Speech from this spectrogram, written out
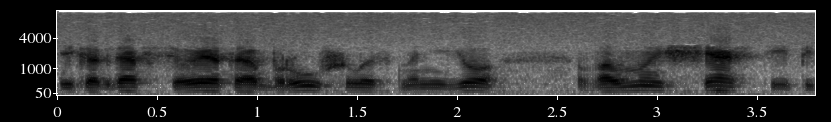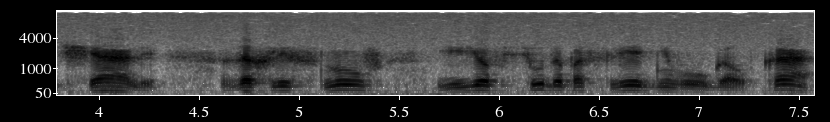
И когда все это обрушилось на нее волной счастья и печали, захлестнув ее всю до последнего уголка,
